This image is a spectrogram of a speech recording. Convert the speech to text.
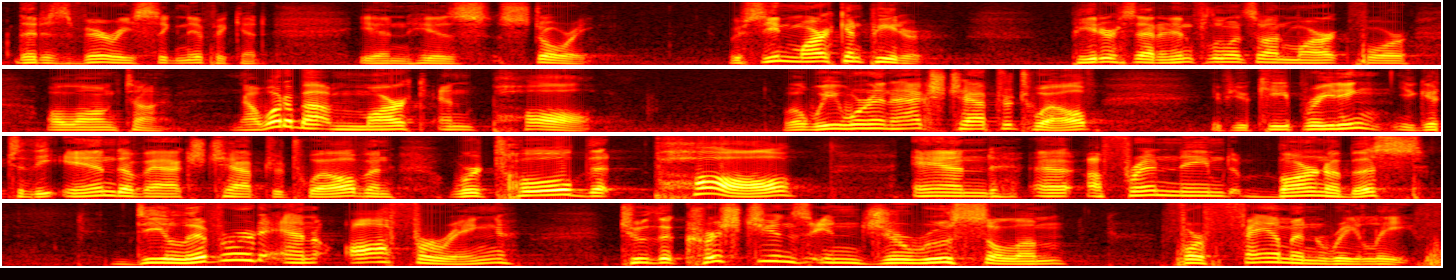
that is very significant in his story. We've seen Mark and Peter. Peter's had an influence on Mark for a long time. Now, what about Mark and Paul? Well, we were in Acts chapter 12. If you keep reading, you get to the end of Acts chapter 12, and we're told that Paul and a, a friend named Barnabas delivered an offering to the Christians in Jerusalem for famine relief.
